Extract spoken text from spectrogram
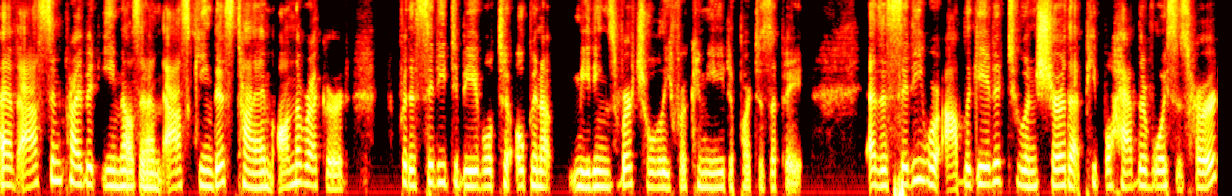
I have asked in private emails and I'm asking this time on the record for the city to be able to open up meetings virtually for community to participate. As a city, we're obligated to ensure that people have their voices heard.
